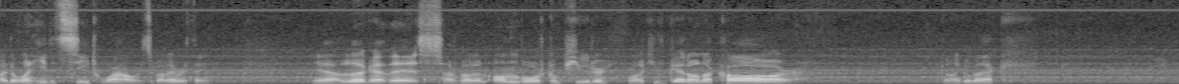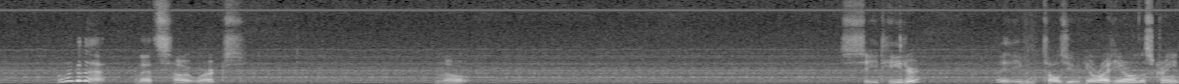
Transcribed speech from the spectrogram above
I don't want heated seat. Wow, it's got everything. Yeah, look at this. I've got an onboard computer, like you get on a car. Can I go back? Oh, look at that. That's how it works. No, seat heater. It even tells you here right here on the screen.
